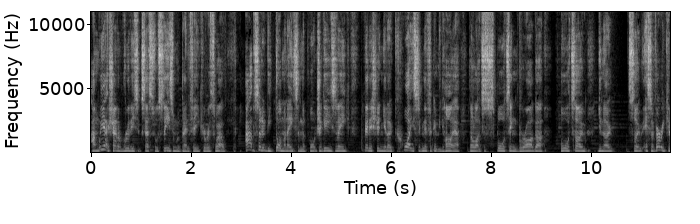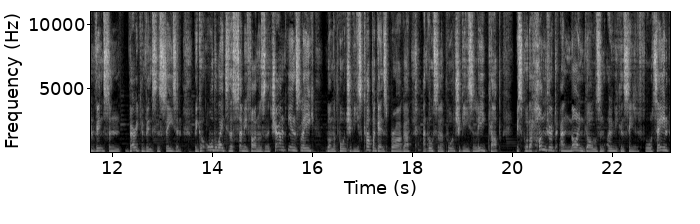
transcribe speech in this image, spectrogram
And we actually had a really successful season with Benfica as well. Absolutely dominating the Portuguese league, finishing, you know, quite significantly higher than the likes of Sporting, Braga, Porto, you know, so it's a very convincing, very convincing season. We got all the way to the semi-finals of the Champions League. We won the Portuguese Cup against Braga and also the Portuguese League Cup. We scored 109 goals and only conceded 14.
